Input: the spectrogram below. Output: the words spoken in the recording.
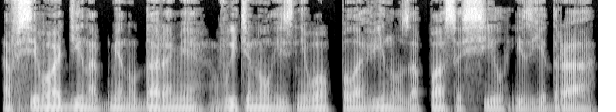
а всего один обмен ударами вытянул из него половину запаса сил из ядра.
